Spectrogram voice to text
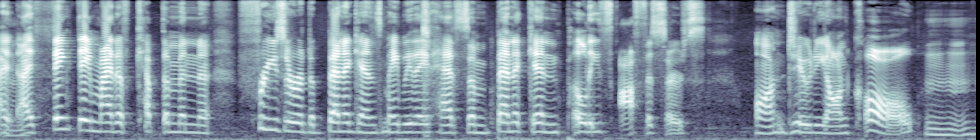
I, I think they might have kept them in the freezer of the Bennigans. Maybe they had some Bennigan police officers on duty on call. Mm-hmm.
